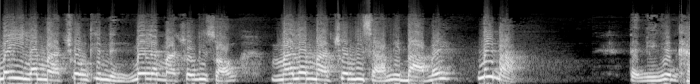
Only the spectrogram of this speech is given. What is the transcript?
ไม่ละหมาดช่วงที่หนึ่งไม่ละหมาดช่วงที่สองมาละหมาดช่วงที่สามนี่บาปไหมไม่บาปแต่มีเงื่อนไข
